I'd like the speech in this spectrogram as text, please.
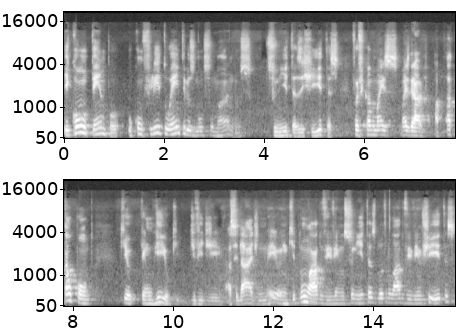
E com o tempo, o conflito entre os muçulmanos, sunitas e xiitas, foi ficando mais, mais grave, a, a tal ponto que tem um rio que divide a cidade no meio, em que de um lado vivem os sunitas, do outro lado vivem os xiitas,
